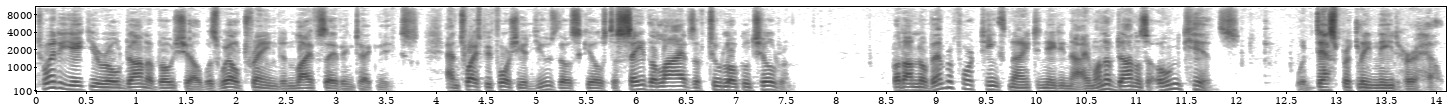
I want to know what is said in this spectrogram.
Twenty-eight-year-old Donna Boschel was well trained in life-saving techniques, and twice before she had used those skills to save the lives of two local children. But on November 14th, 1989, one of Donna's own kids would desperately need her help.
